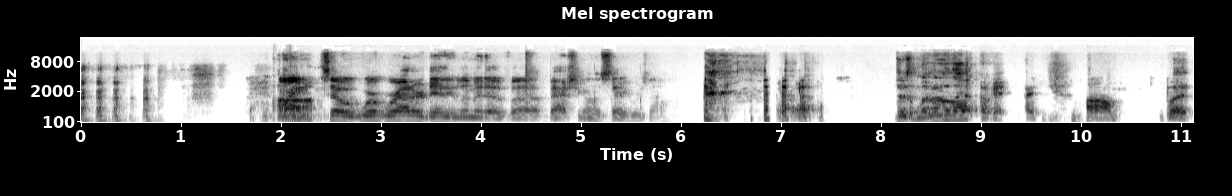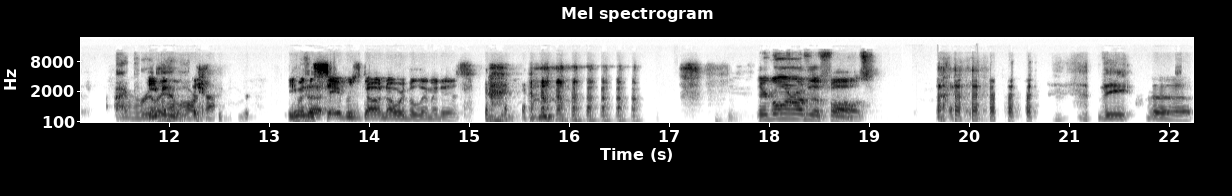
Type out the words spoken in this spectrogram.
All right, Uh. So we're we're at our daily limit of uh, bashing on the Sabres now. There's a limit on that. Okay, I, um, but I really Even- have a hard time. Even the The- Sabres don't know where the limit is. They're going over the falls. the the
